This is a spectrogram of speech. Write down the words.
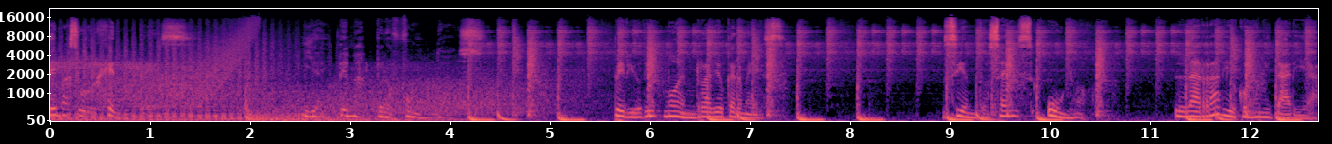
temas urgentes y hay temas profundos. Periodismo en Radio Carmes. 106.1. La radio comunitaria.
